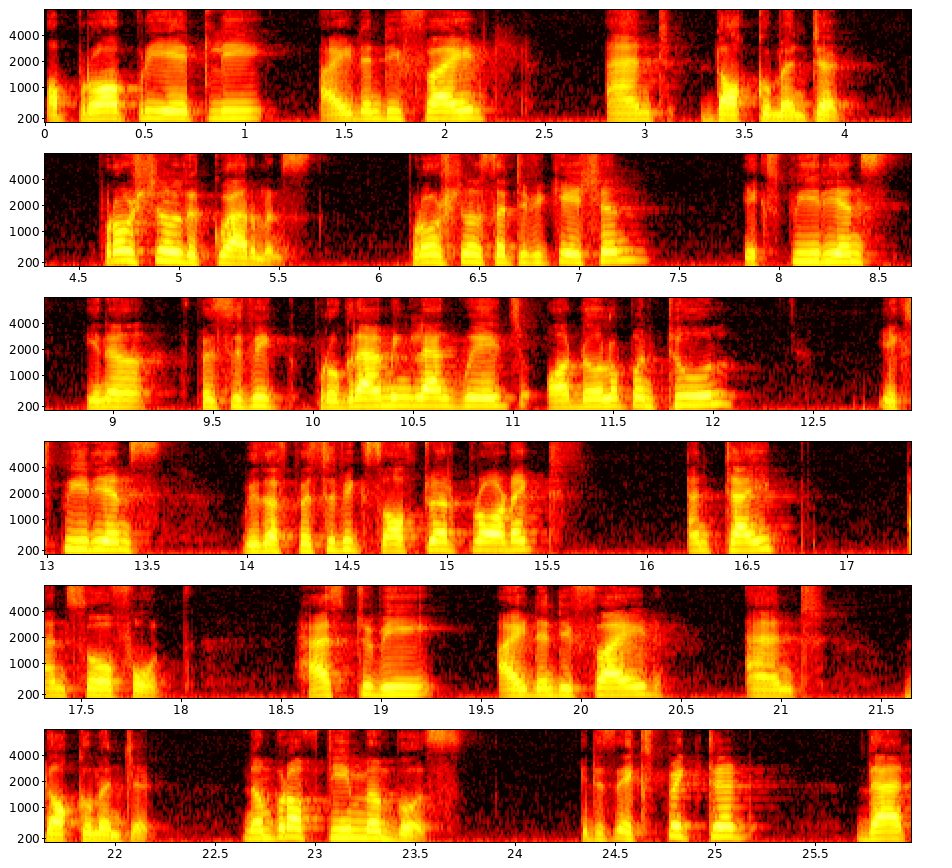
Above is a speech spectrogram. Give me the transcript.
appropriately identified and documented. Professional requirements, professional certification, experience in a specific programming language or development tool, experience with a specific software product and type and so forth has to be identified and documented. Number of team members, it is expected that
